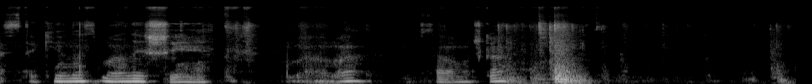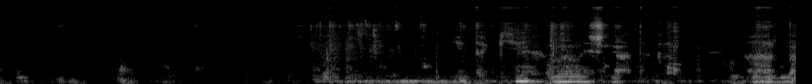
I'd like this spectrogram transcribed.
Ось такі у нас малиші. Мама, самочка. І такі малишнятка. Гарно.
